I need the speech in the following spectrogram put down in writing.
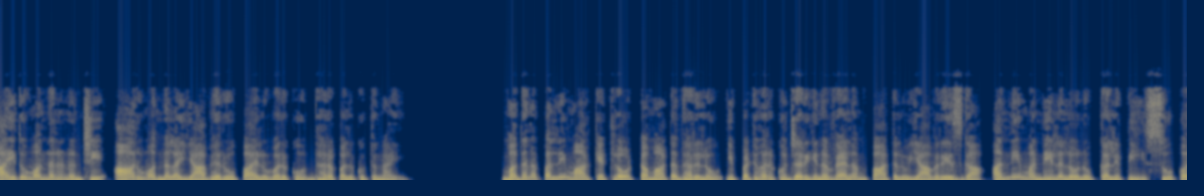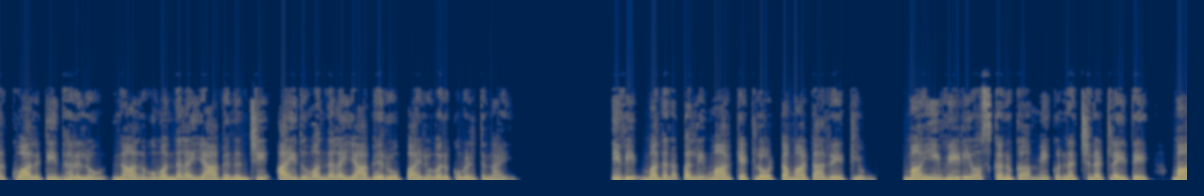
ఐదు వందల నుంచి ఆరు వందల యాభై రూపాయలు వరకు ధర పలుకుతున్నాయి. మదనపల్లి మార్కెట్లో టమాటా ధరలు ఇప్పటివరకు జరిగిన వేలం పాటలు యావరేజ్గా అన్ని మండీలలోనూ కలిపి సూపర్ క్వాలిటీ ధరలు నాలుగు వందల యాభై నుంచి ఐదు వందల యాభై రూపాయలు వరకు వెళ్తున్నాయి. ఇవి మదనపల్లి మార్కెట్లో టమాటా రేట్లు. మా ఈ వీడియోస్ కనుక మీకు నచ్చినట్లయితే మా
